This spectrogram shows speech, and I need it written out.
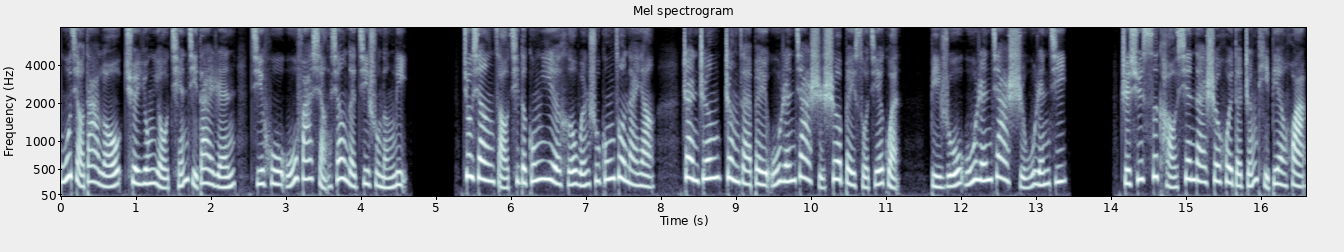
五角大楼却拥有前几代人几乎无法想象的技术能力，就像早期的工业和文书工作那样，战争正在被无人驾驶设备所接管，比如无人驾驶无人机。只需思考现代社会的整体变化，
